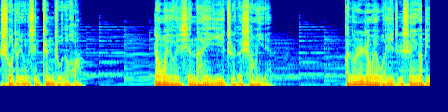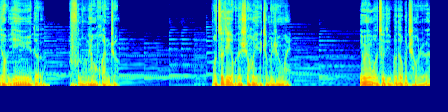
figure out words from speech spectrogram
说着用心斟酌的话，让我有一些难以抑制的上瘾。很多人认为我一直是一个比较阴郁的。负能量患者，我自己有的时候也这么认为，因为我自己不得不承认，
